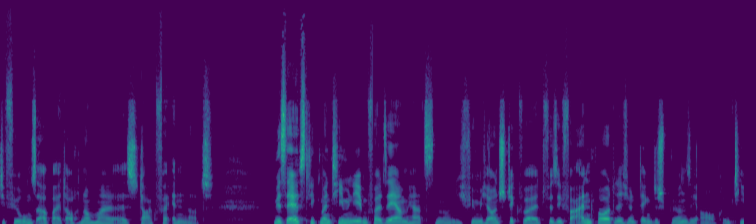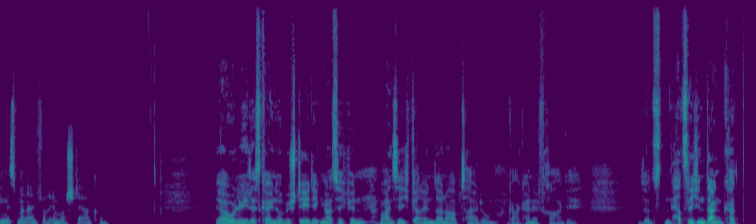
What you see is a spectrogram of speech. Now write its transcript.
die Führungsarbeit auch nochmal äh, stark verändert. Mir selbst liegt mein Team in jedem Fall sehr am Herzen und ich fühle mich auch ein Stück weit für sie verantwortlich und denke, das spüren sie auch. Im Team ist man einfach immer stärker. Ja, Uli, das kann ich nur bestätigen. Also ich bin wahnsinnig gerne in deiner Abteilung, gar keine Frage. Ansonsten herzlichen Dank, hat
